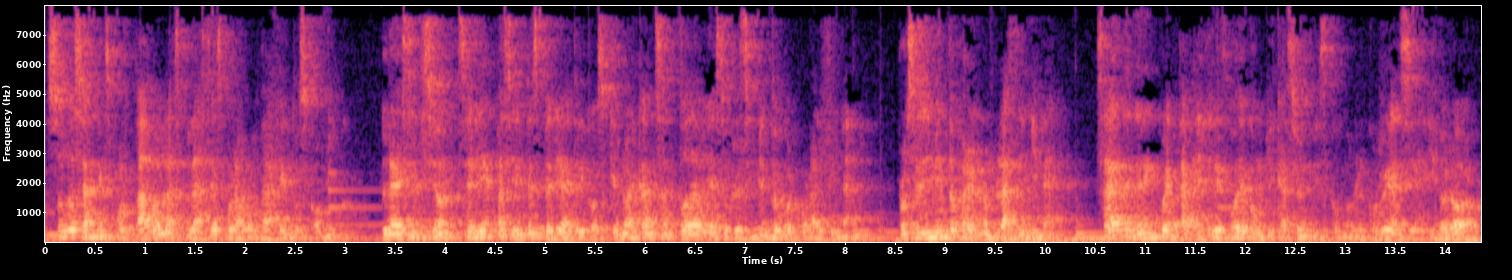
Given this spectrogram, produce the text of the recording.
solo se han exportado las plastias por abordaje endoscópico. La excepción sería en pacientes pediátricos que no alcanzan todavía su crecimiento corporal final. Procedimiento para ernoplastia inguinal. Se tener en cuenta el riesgo de complicaciones como recurrencia y dolor,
